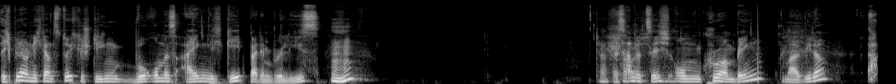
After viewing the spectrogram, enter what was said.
Ich bin noch nicht ganz durchgestiegen, worum es eigentlich geht bei dem Release. Da Es handelt ich- sich um Kruam Bing, mal wieder. Ah,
